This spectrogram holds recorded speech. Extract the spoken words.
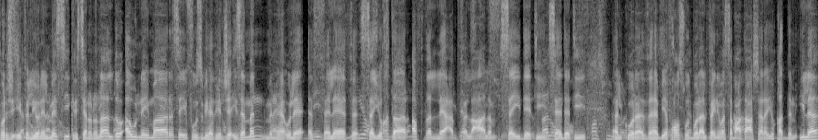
برج إيفل. ليونيل ميسي كريستيانو رونالدو أو نيمار سيفوز بهذه الجائزة. من؟ من هؤلاء الثلاث سيختار أفضل لاعب في العالم. سيداتي سادتي الكرة الذهبية. فرانس فوتبول 2017 يقدم إلى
